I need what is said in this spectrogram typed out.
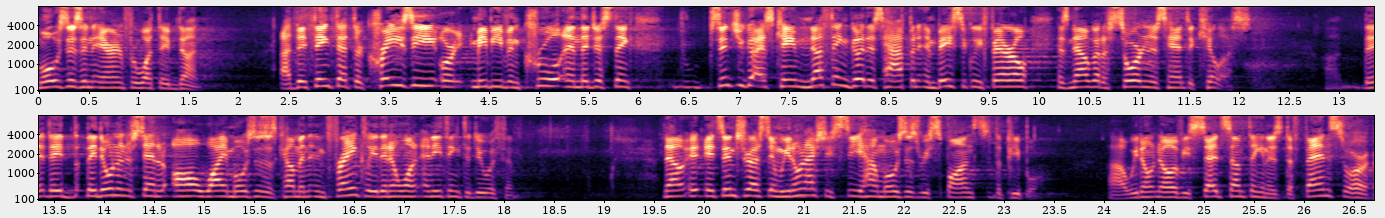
Moses and Aaron for what they've done. Uh, they think that they're crazy or maybe even cruel, and they just think, since you guys came, nothing good has happened, and basically, Pharaoh has now got a sword in his hand to kill us. They, they, they don't understand at all why Moses is coming, and frankly, they don't want anything to do with him. Now, it, it's interesting, we don't actually see how Moses responds to the people. Uh, we don't know if he said something in his defense or,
